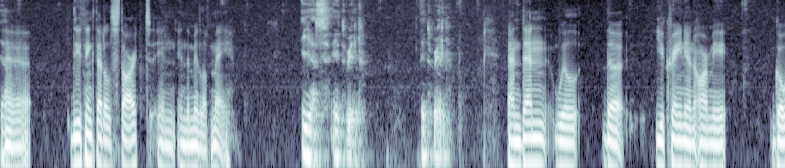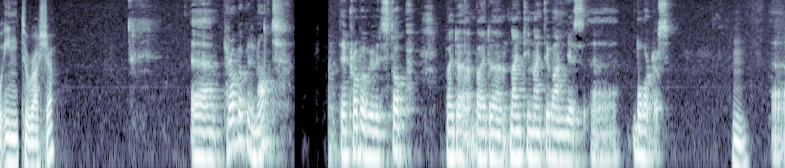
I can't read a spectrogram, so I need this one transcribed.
Yeah. Uh, do you think that'll start in in the middle of May? Yes, it will. It will. And then will the Ukrainian army go into Russia? Uh, probably not. They probably will stop by the by the 1991 years uh, borders. Hmm. Uh,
